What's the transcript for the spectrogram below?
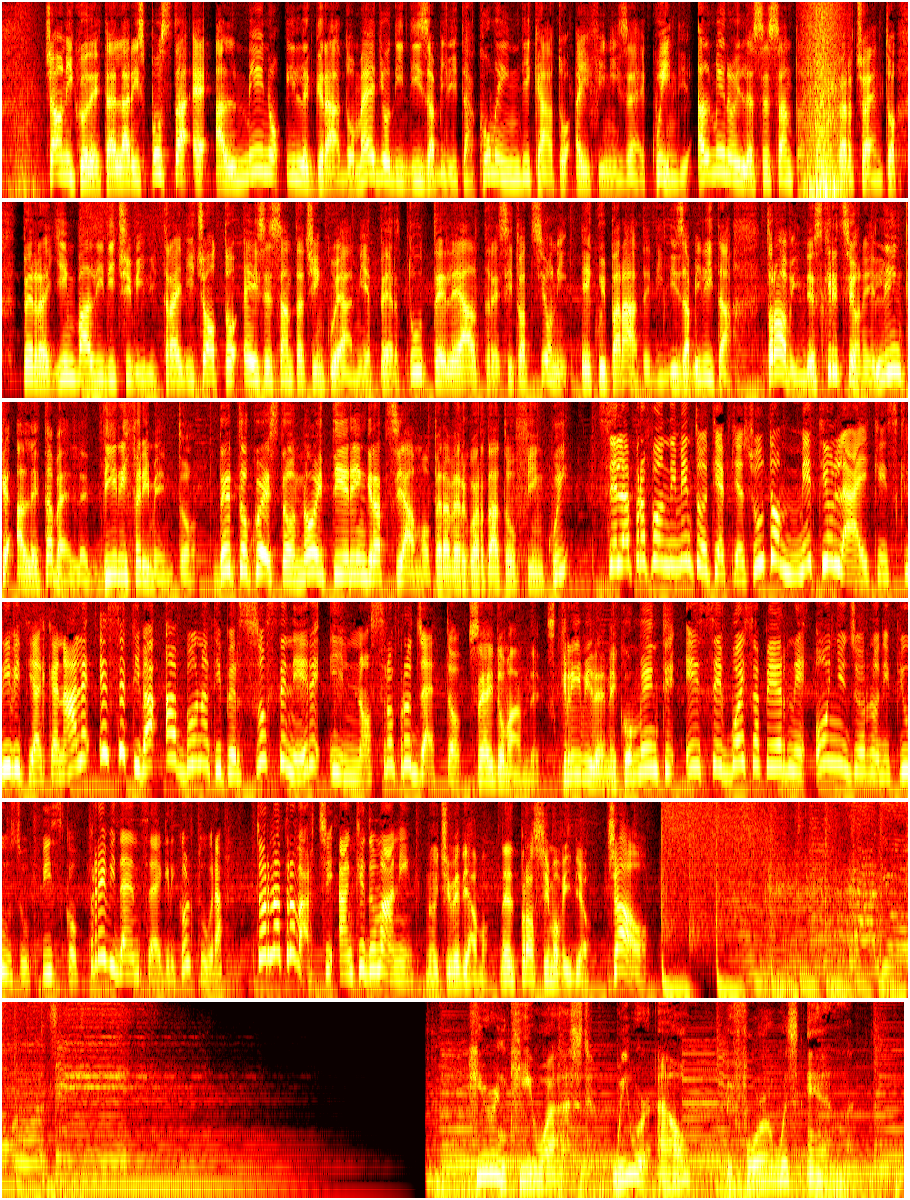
Ciao Nicoleta, la risposta è almeno il grado medio di disabilità come indicato ai fini ISEE, quindi almeno il 60% per gli invalidi civili tra i 18 e i 65 anni e per tutte le altre situazioni equiparate di disabilità trovi in descrizione il link alle tabelle di riferimento. Detto questo, noi ti ringraziamo per aver guardato fin qui se l'approfondimento ti è piaciuto, metti un like, iscriviti al canale e se ti va, abbonati per sostenere il nostro progetto. Se hai domande, scrivile nei commenti e se vuoi saperne ogni giorno di più su fisco, previdenza e agricoltura, torna a trovarci anche domani. Noi ci vediamo nel prossimo video. Ciao! Here in Key West, we were out before it was in.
